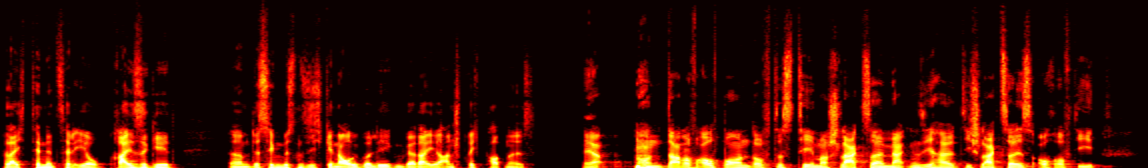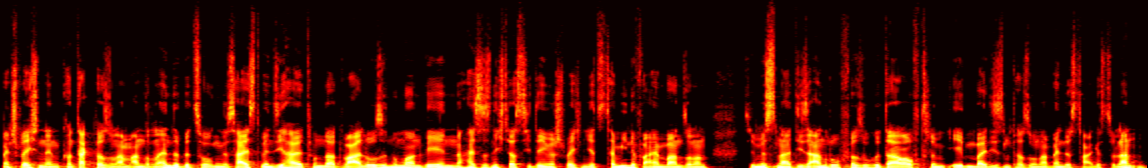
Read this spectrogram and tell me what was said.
vielleicht tendenziell eher um Preise geht. Ähm, deswegen müssen Sie sich genau überlegen, wer da Ihr Ansprechpartner ist. Ja, und darauf aufbauend auf das Thema Schlagzahl merken Sie halt, die Schlagzahl ist auch auf die entsprechenden Kontaktpersonen am anderen Ende bezogen. Das heißt, wenn Sie halt 100 wahllose Nummern wählen, heißt das nicht, dass Sie dementsprechend jetzt Termine vereinbaren, sondern Sie müssen halt diese Anrufversuche darauf trimmen, eben bei diesen Personen am Ende des Tages zu landen.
